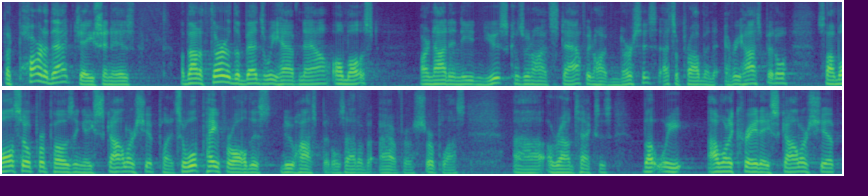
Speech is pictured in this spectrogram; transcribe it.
But part of that, Jason, is about a third of the beds we have now, almost, are not in need and use because we don't have staff, we don't have nurses. That's a problem in every hospital. So I'm also proposing a scholarship plan. So we'll pay for all this new hospitals out of, out of our surplus uh, around Texas. But we, I want to create a scholarship,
